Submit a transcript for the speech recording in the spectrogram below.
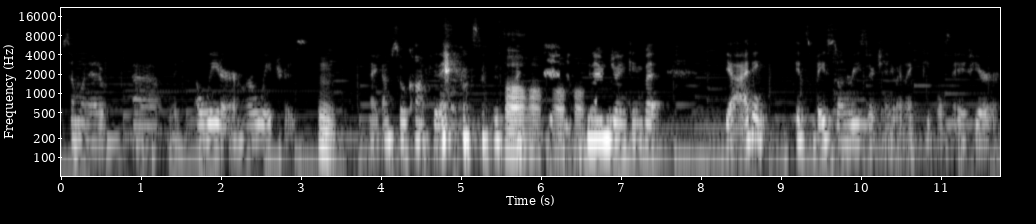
someone at a uh, like a waiter or a waitress. Mm. Like I'm so confident uh-huh, uh-huh. when I'm drinking. But yeah, I think it's based on research anyway. Like people say, if you're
